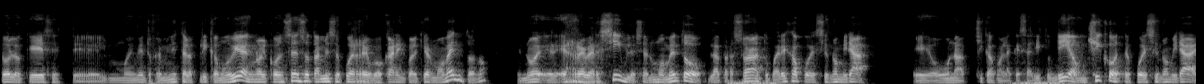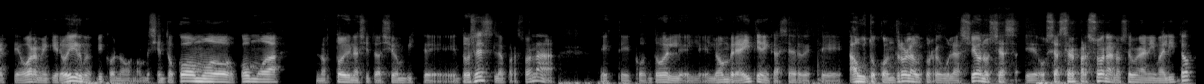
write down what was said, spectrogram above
todo lo que es este, el movimiento feminista lo explica muy bien, ¿no? El consenso también se puede revocar en cualquier momento, ¿no? no es reversible, o sea, en un momento la persona, tu pareja puede decir, no, mira, eh, o una chica con la que saliste un día, un chico te puede decir, no, mira, este, ahora me quiero ir, me explico, no, no me siento cómodo, cómoda, no estoy en una situación, viste. Entonces, la persona, este, con todo el, hombre ahí, tiene que hacer este, autocontrol, autorregulación, o sea, eh, o sea, ser persona, no ser un animalito,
